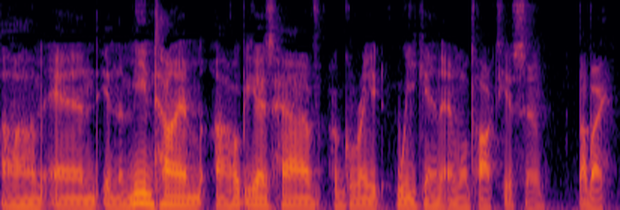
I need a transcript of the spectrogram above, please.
Um, and in the meantime, I hope you guys have a great weekend, and we'll talk to you soon. Bye bye.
